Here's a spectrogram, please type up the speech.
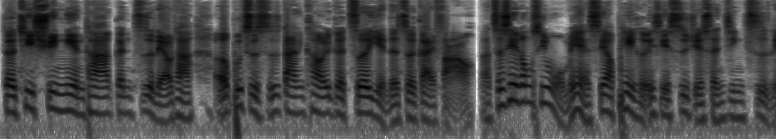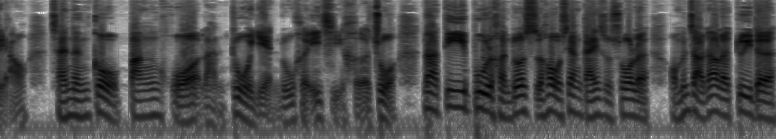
的去训练它跟治疗它，而不只是单靠一个遮掩的遮盖法哦。那这些东西我们也是要配合一些视觉神经治疗，才能够帮活懒惰眼如何一起合作。那第一步很多时候像该所说了，我们找到了对的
